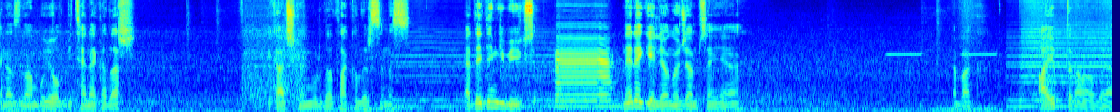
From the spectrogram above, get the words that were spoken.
en azından bu yol bitene kadar birkaç gün burada takılırsınız. Ya dediğim gibi yüksek... Nereye geliyorsun hocam sen ya? Ya bak ayıptır ama bu ya.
